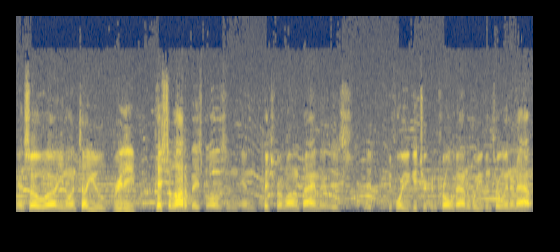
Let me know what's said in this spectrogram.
And so, uh, you know, until you really pitch a lot of baseballs and, and pitch for a long time, is it, before you get your control down to where you can throw in and out.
